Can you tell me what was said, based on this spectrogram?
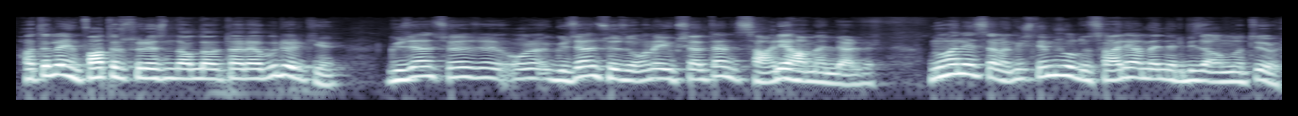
Hatırlayın Fatır suresinde Allahu Teala buyuruyor ki güzel sözü ona güzel sözü ona yükselten salih amellerdir. Nuh Aleyhisselam işlemiş olduğu salih amelleri bize anlatıyor.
